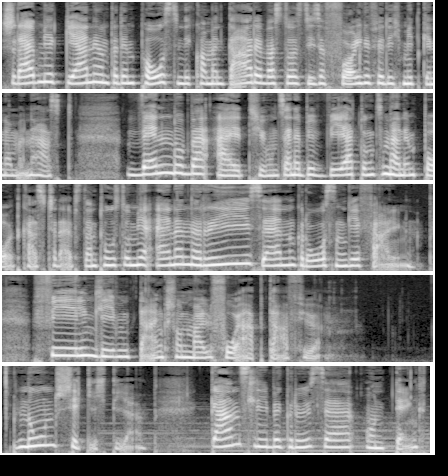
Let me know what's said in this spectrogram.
Schreib mir gerne unter dem Post in die Kommentare, was du aus dieser Folge für dich mitgenommen hast. Wenn du bei iTunes eine Bewertung zu meinem Podcast schreibst, dann tust du mir einen riesengroßen Gefallen. Vielen lieben Dank schon mal vorab dafür. Nun schicke ich dir ganz liebe Grüße und denk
